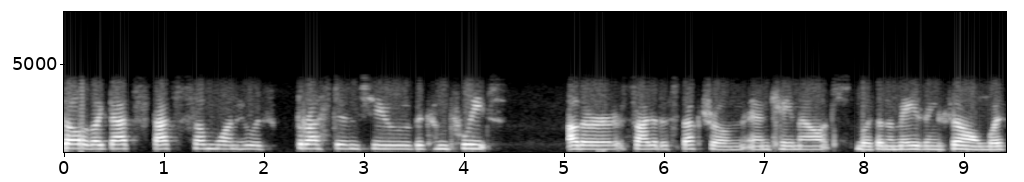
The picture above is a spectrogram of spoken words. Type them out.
So, like, that's that's someone who was thrust into the complete other side of the spectrum and came out with an amazing film with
